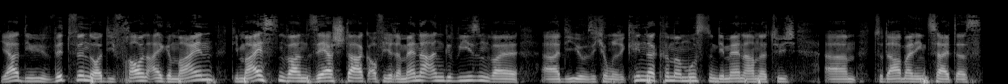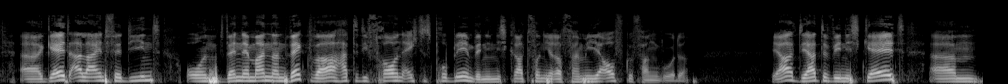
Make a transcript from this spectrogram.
Ja, die Witwen oder die Frauen allgemein, die meisten waren sehr stark auf ihre Männer angewiesen, weil äh, die sich um ihre Kinder kümmern mussten. Und die Männer haben natürlich ähm, zur damaligen Zeit das äh, Geld allein verdient. Und wenn der Mann dann weg war, hatte die Frau ein echtes Problem, wenn die nicht gerade von ihrer Familie aufgefangen wurde. Ja, die hatte wenig Geld ähm,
